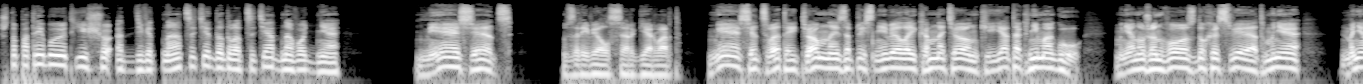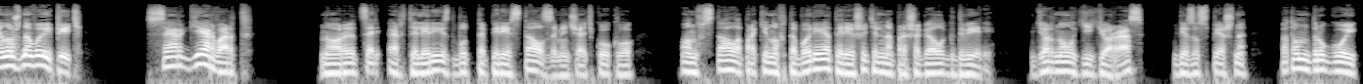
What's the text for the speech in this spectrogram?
что потребует еще от 19 до 21 дня». «Месяц!» — взревел сэр Гервард. «Месяц в этой темной заплесневелой комнатенке, я так не могу. Мне нужен воздух и свет, мне... мне нужно выпить!» «Сэр Гервард!» Но рыцарь-артиллерист будто перестал замечать куклу. Он встал, опрокинув табурет, и решительно прошагал к двери. Дернул ее раз, безуспешно, потом другой,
